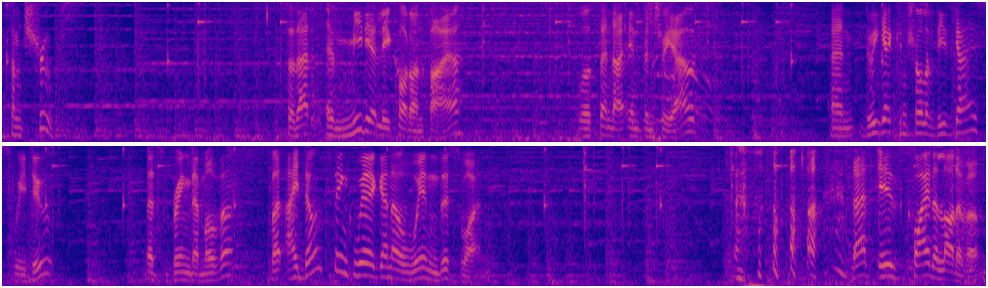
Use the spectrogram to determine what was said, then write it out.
some troops. So that's immediately caught on fire. We'll send our infantry out. And do we get control of these guys? We do. Let's bring them over. But I don't think we're gonna win this one. that is quite a lot of them.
